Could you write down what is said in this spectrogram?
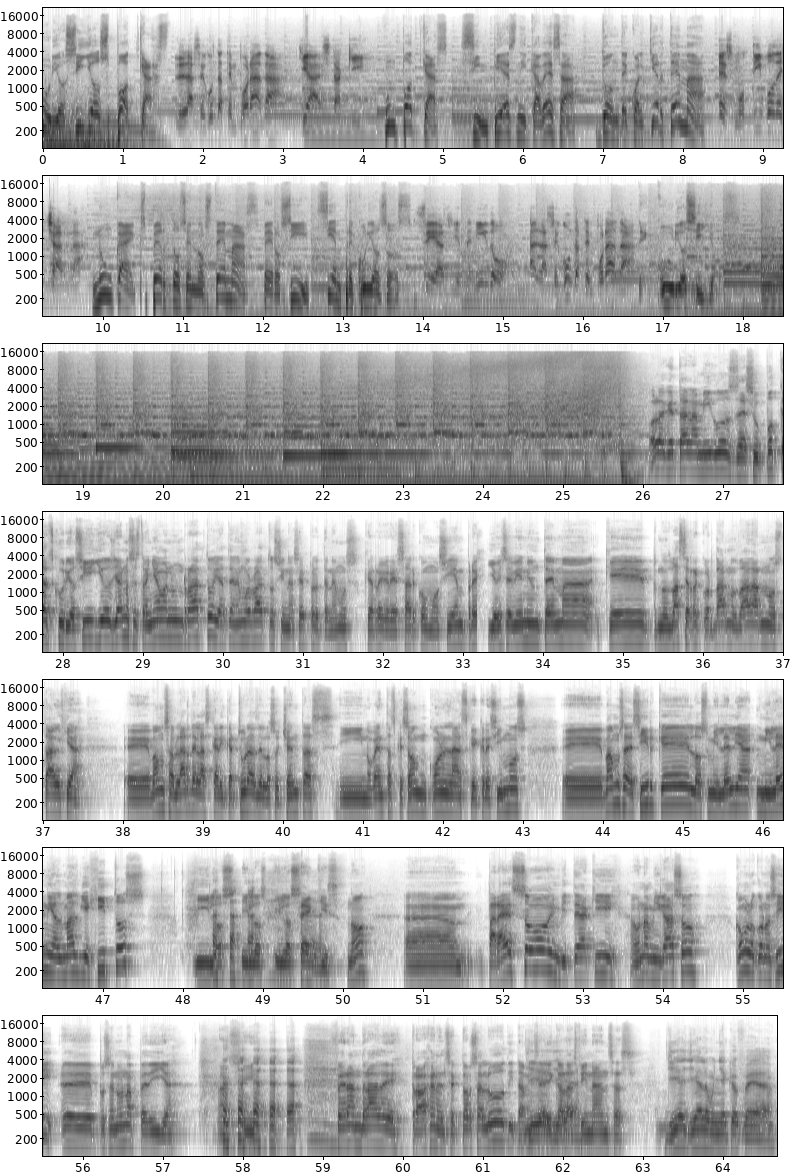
Curiosillos Podcast. La segunda temporada ya está aquí. Un podcast sin pies ni cabeza, donde cualquier tema Es motivo de charla. Nunca expertos en los temas, pero sí siempre curiosos. Seas bienvenido a la segunda temporada De Curiosillos. Hola, ¿qué tal amigos de su podcast Curiosillos? Ya nos extrañaban un rato, ya tenemos rato sin hacer, pero tenemos que regresar como siempre. Y hoy se viene un tema que pues, nos va a hacer recordar, nos va a dar nostalgia. Eh, vamos a hablar de las caricaturas de los 80s y 90s que son con las que crecimos. Eh, vamos a decir que los millennia- millennials más viejitos y los, y los, y los X, ¿no? Ah, para eso invité aquí a un amigazo. ¿Cómo lo conocí? Eh, pues en una pedilla. Así. Fer Andrade trabaja en el sector salud y también se Yeah, dedica a yeah. las finanzas. Gia, Gia, la muñeca fea.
